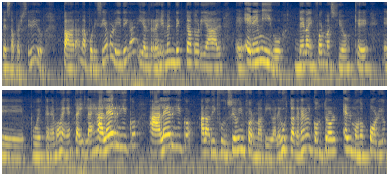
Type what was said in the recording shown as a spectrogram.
desapercibido para la policía política y el régimen dictatorial eh, enemigo de la información que eh, pues tenemos en esta isla. Es alérgico, alérgico a la difusión informativa. Le gusta tener el control, el monopolio,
